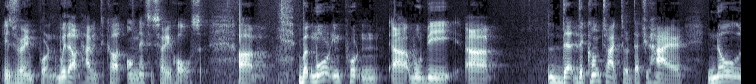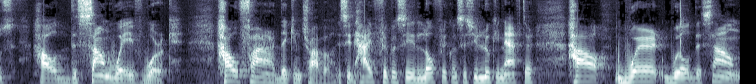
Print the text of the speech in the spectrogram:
is very important without having to cut unnecessary holes. Uh, but more important uh, will be uh, that the contractor that you hire knows how the sound wave work how far they can travel. Is it high frequency low frequencies you're looking after? How where will the sound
